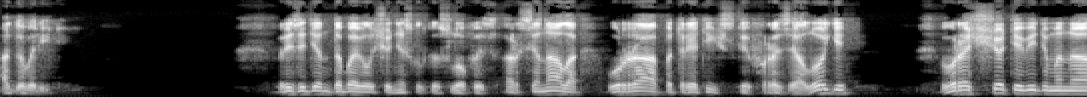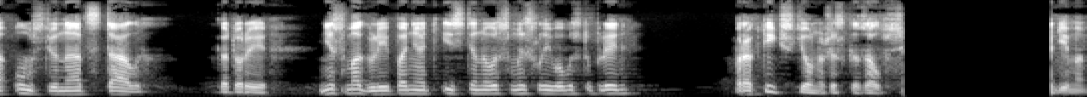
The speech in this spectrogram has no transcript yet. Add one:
оговорите. Президент добавил еще несколько слов из арсенала «Ура!» патриотической фразеологии, в расчете, видимо, на умственно отсталых, которые не смогли понять истинного смысла его выступления. Практически он уже сказал все необходимо.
